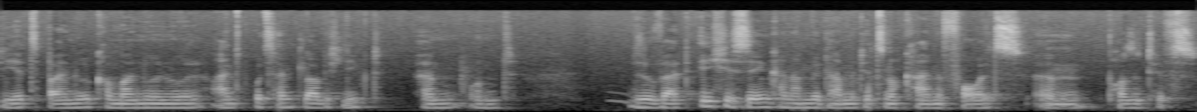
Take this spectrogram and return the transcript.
die jetzt bei 0,001% glaube ich liegt. Ähm, und soweit ich es sehen kann, haben wir damit jetzt noch keine False ähm, Positives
